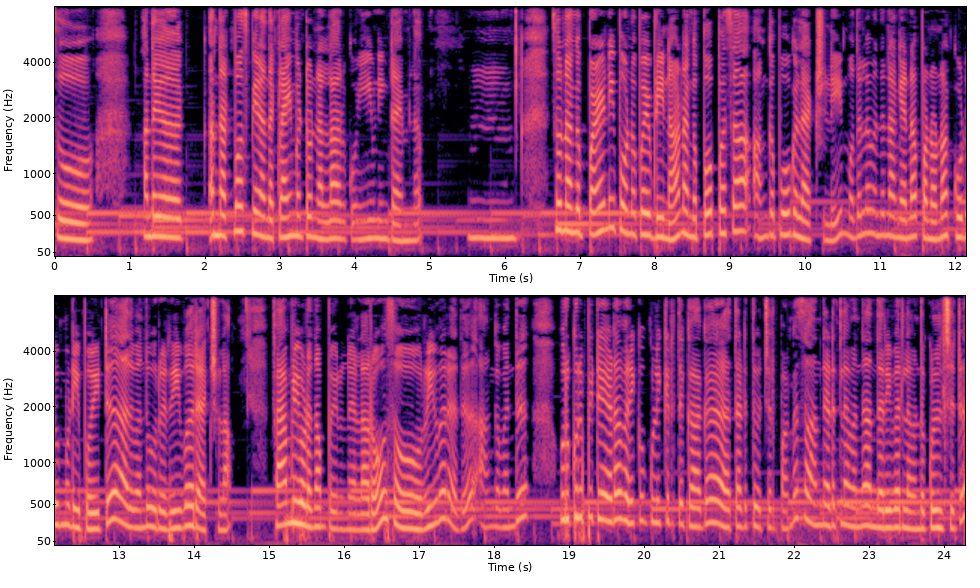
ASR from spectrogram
ஸோ அந்த அந்த அட்மாஸ்பியர் அந்த கிளைமேட்டும் நல்லாயிருக்கும் ஈவினிங் டைமில் ஸோ நாங்கள் பழனி போனப்போ எப்படின்னா நாங்கள் பர்பஸாக அங்கே போகலை ஆக்சுவலி முதல்ல வந்து நாங்கள் என்ன பண்ணோன்னா கொடுமுடி போயிட்டு அது வந்து ஒரு ரிவர் ஆக்சுவலாக ஃபேமிலியோடு தான் போயிருந்தோம் எல்லோரும். ஸோ ரிவர் அது. அங்கே வந்து ஒரு குறிப்பிட்ட இடம் வரைக்கும் குளிக்கிறதுக்காக தடுத்து வச்சுருப்பாங்க. ஸோ அந்த இடத்துல வந்து அந்த ரிவரில் வந்து குளிச்சுட்டு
